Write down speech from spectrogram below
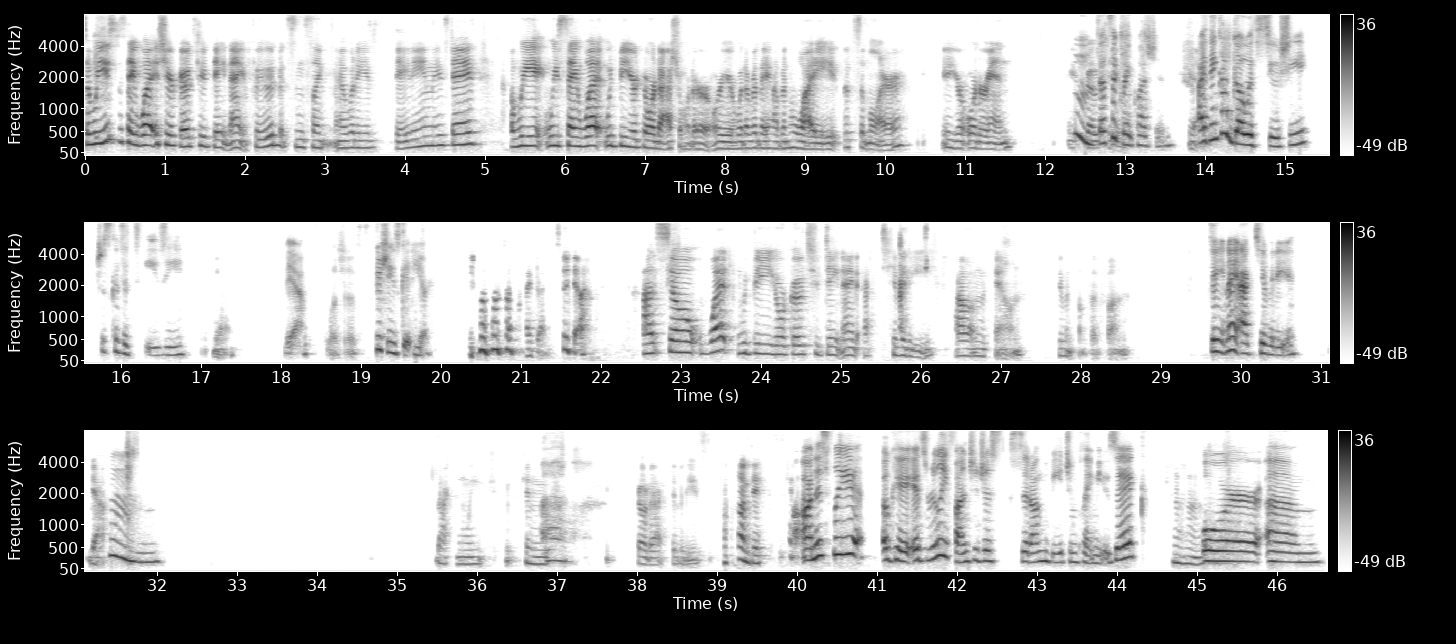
So we used to say, "What is your go-to date night food?" But since like nobody's dating these days, we we say, "What would be your DoorDash order or your whatever they have in Hawaii that's similar? Your order in." Hmm, that's a great question. Yeah. I think I'd go with sushi just because it's easy. Yeah. Yeah. Delicious. Sushi's good here. I bet. Yeah. Uh, so, what would be your go-to date night activity out in the town? Doing something fun. Date night activity. Yeah. Hmm. Back when week. can Uh, go to activities on dates. honestly, okay, it's really fun to just sit on the beach and play music Mhm. or um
